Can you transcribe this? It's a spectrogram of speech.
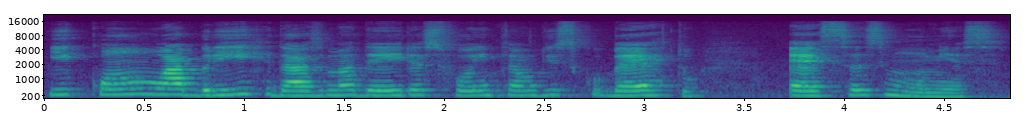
e com o abrir das madeiras foi então descoberto essas múmias.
